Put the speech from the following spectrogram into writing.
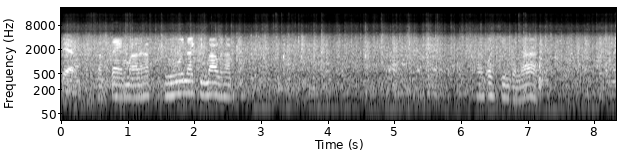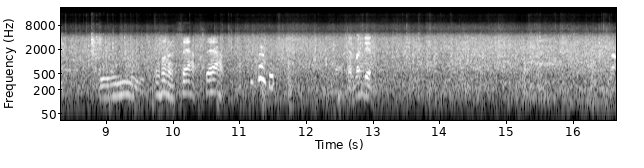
แดงตัดแตงมาแล้วครับดูน่ากินมากเลยครับ ให้คนชิมก่อนนะอืมโอ้โหแซ่บแซ่บแต่ว่าเด็ดได้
